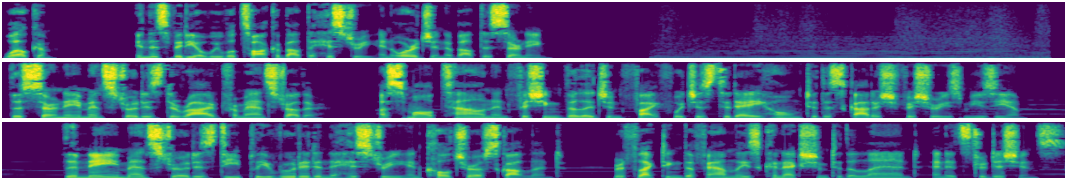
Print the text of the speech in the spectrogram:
Welcome! In this video, we will talk about the history and origin about this surname. The surname Anstrude is derived from Anstruther, a small town and fishing village in Fife which is today home to the Scottish Fisheries Museum. The name Anstrude is deeply rooted in the history and culture of Scotland, reflecting the family's connection to the land and its traditions.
